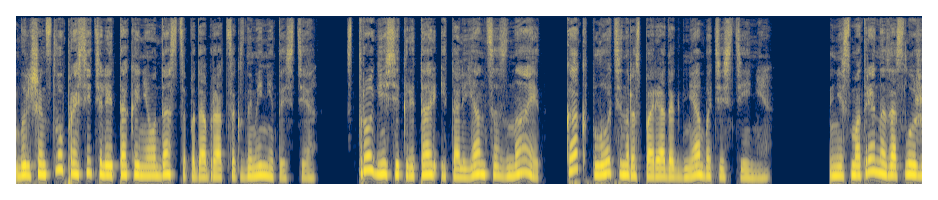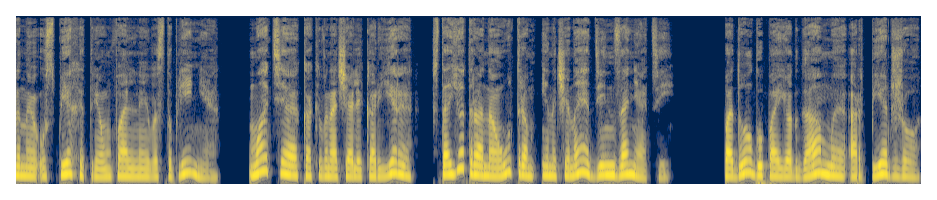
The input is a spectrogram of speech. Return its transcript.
Большинству просителей так и не удастся подобраться к знаменитости, Строгий секретарь итальянца знает, как плотен распорядок дня Батистини. Несмотря на заслуженный успех и триумфальные выступления, Матия, как и в начале карьеры, встает рано утром и начинает день занятий. Подолгу поет гаммы, арпеджио,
